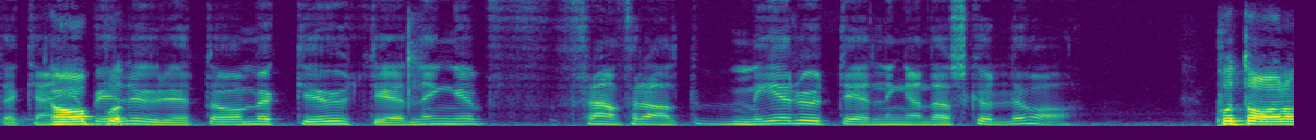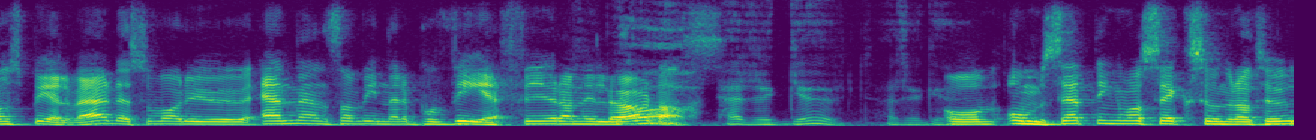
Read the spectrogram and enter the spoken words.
Det kan ja, ju bli på... lurigt och mycket utdelning. Framförallt mer utdelning än det skulle vara. På tal om spelvärde så var det ju en ensam vinnare på V4 i lördags. Ja, herregud, herregud. Och omsättningen var 600 000.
